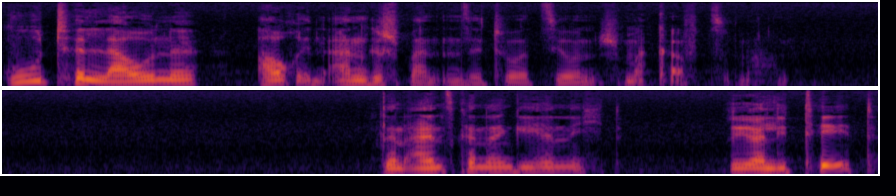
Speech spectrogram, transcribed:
gute Laune auch in angespannten Situationen schmackhaft zu machen. Denn eins kann dein Gehirn nicht. Realität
